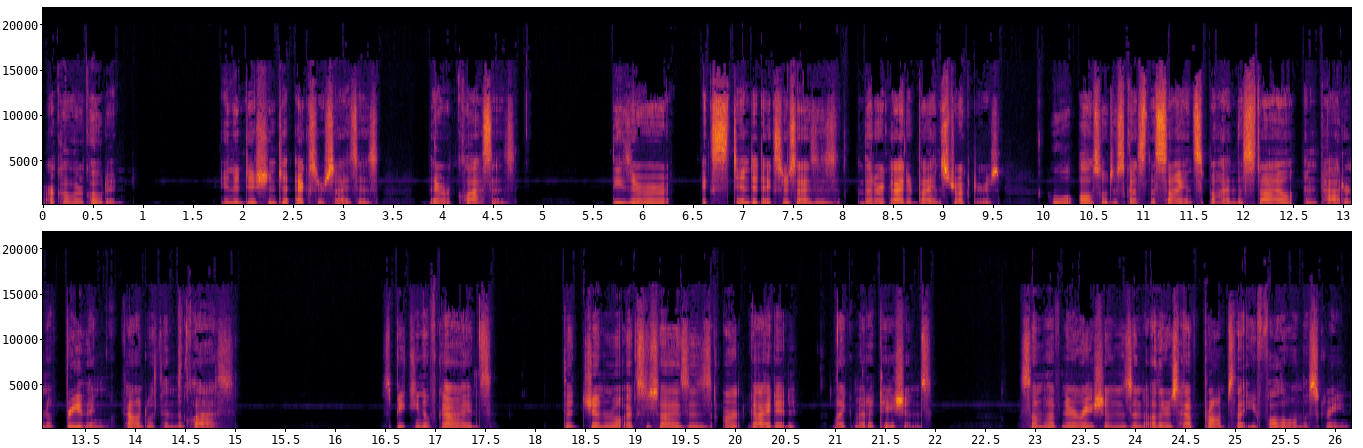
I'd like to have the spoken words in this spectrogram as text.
are color coded. In addition to exercises, there are classes. These are extended exercises that are guided by instructors who will also discuss the science behind the style and pattern of breathing found within the class. Speaking of guides, the general exercises aren't guided like meditations. Some have narrations and others have prompts that you follow on the screen.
